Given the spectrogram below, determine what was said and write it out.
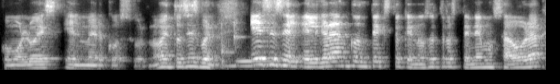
como lo es el Mercosur, ¿no? Entonces, bueno, ese es el, gran contexto que nosotros tenemos ahora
